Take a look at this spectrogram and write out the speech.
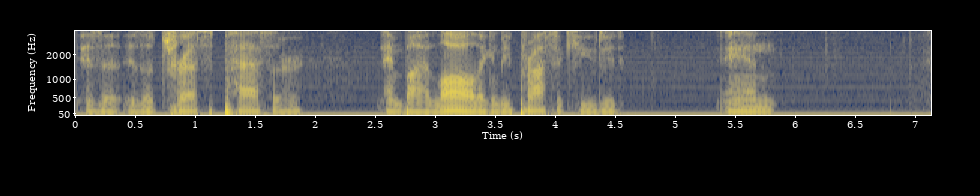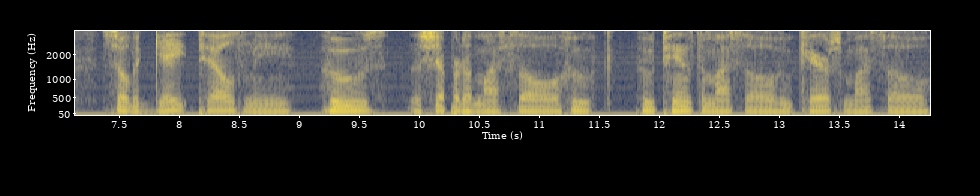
is a is a trespasser and by law they can be prosecuted and so the gate tells me who's the shepherd of my soul, who who tends to my soul, who cares for my soul,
